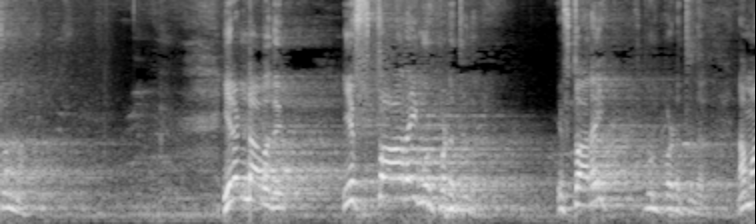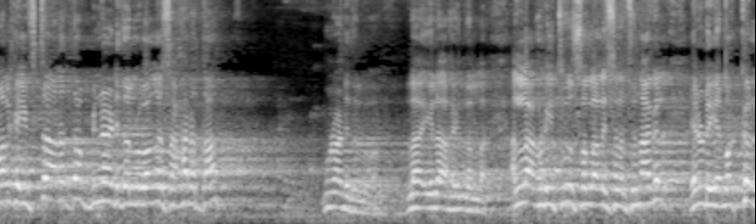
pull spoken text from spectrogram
சுண்ணம் இரண்டாவது இஃப்தாரை முற்படுத்துதல். இஃப்தாரை முற்படுத்துதல். நம்மளுக்கு இஃப்தாரத்தான் பின்னாடி தள்ளுவாங்க சஹரத்தான் முன்னாடி தள்ளுவாங்க லா இலாஹ இல்லல்லாஹ் அல்லாஹ்வுடைய தூதர் ஸல்லல்லாஹு சொன்னார்கள் என்னுடைய மக்கள்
